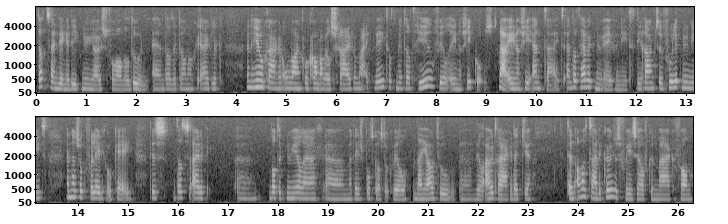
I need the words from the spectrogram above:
Dat zijn dingen die ik nu juist vooral wil doen. En dat ik dan nog eigenlijk een heel graag een online programma wil schrijven, maar ik weet dat me dat heel veel energie kost. Nou, energie en tijd. En dat heb ik nu even niet. Die ruimte voel ik nu niet. En dat is ook volledig oké. Dus dat is eigenlijk uh, wat ik nu heel erg uh, met deze podcast ook wil naar jou toe uh, wil uitdragen. Dat je ten alle tijde keuzes voor jezelf kunt maken van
